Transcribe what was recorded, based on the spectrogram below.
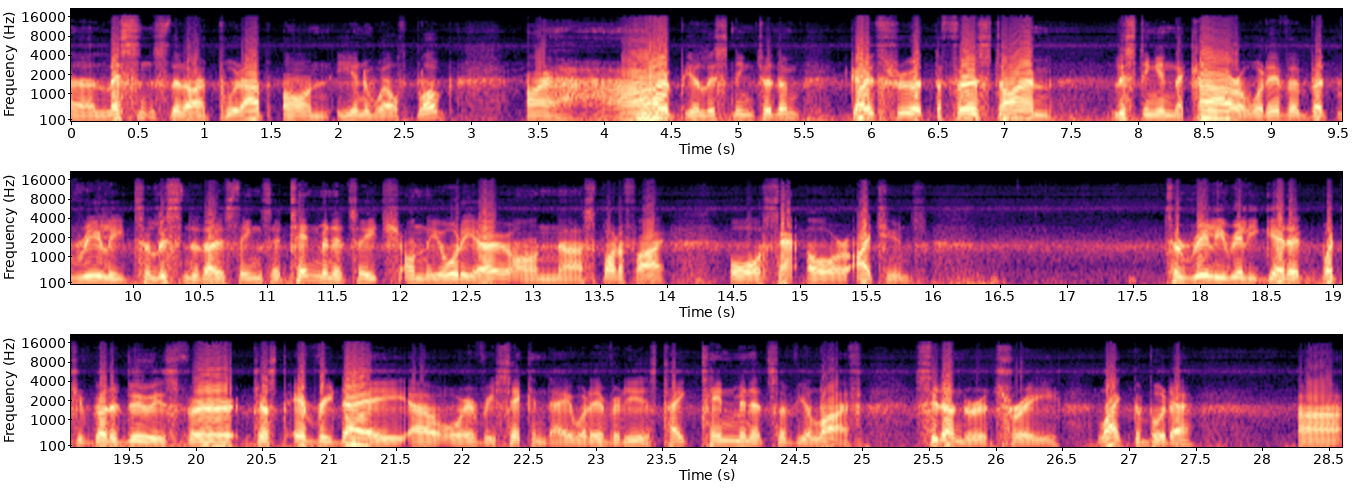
uh, lessons that I've put up on the Inner Wealth blog. I hope you're listening to them. Go through it the first time listening in the car or whatever, but really to listen to those things, they're 10 minutes each on the audio on uh, Spotify or, or iTunes. To really, really get it, what you've got to do is for just every day uh, or every second day, whatever it is, take 10 minutes of your life, sit under a tree like the Buddha, uh,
